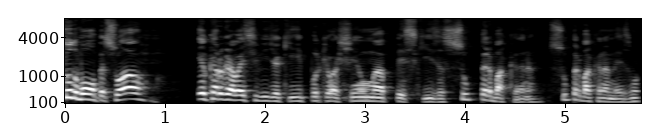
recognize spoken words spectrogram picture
Tudo bom, pessoal? Eu quero gravar esse vídeo aqui porque eu achei uma pesquisa super bacana, super bacana mesmo,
